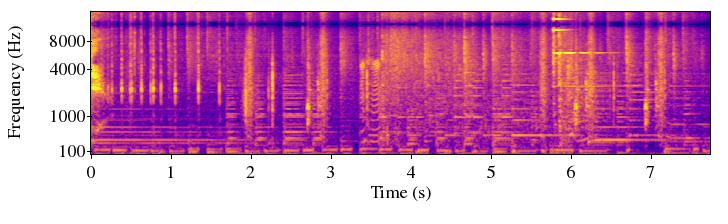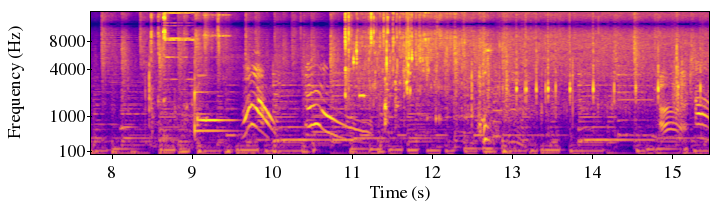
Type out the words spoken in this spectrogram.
yeah! Mm -hmm. Wow! Oh. Ah. Uh.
